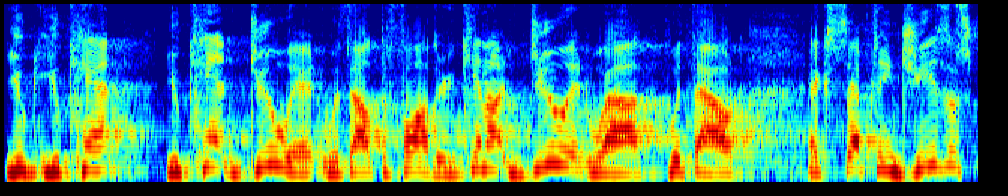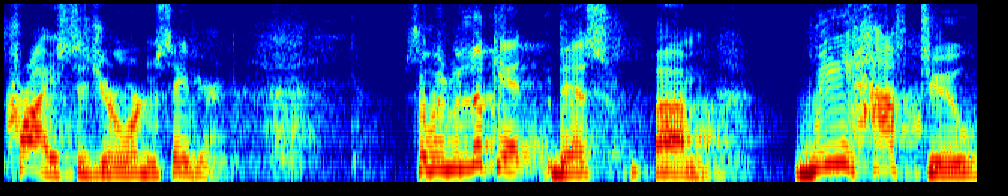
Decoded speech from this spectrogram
You, you, can't, you can't do it without the Father. You cannot do it without accepting Jesus Christ as your Lord and Savior. So when we look at this, um, we have to,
